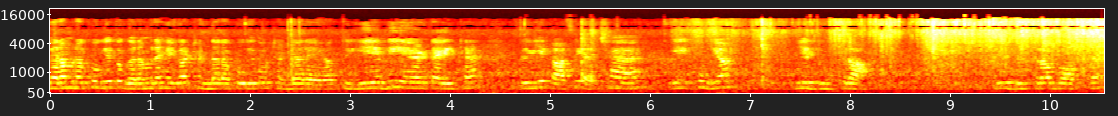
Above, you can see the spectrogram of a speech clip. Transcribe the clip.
गर्म रखोगे तो गर्म रहेगा, ठंडा रखोगे तो ठंडा रहेगा। तो ये भी एयर टाइट है। तो ये काफ़ी अच्छा है। एक हो गया, ये दूसरा। ये दूसरा बॉक्स है।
